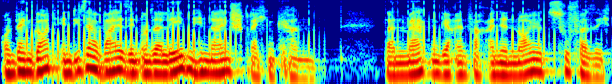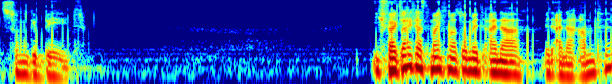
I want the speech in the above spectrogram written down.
Und wenn Gott in dieser Weise in unser Leben hineinsprechen kann, dann merken wir einfach eine neue Zuversicht zum Gebet. Ich vergleiche das manchmal so mit einer, mit einer Ampel.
